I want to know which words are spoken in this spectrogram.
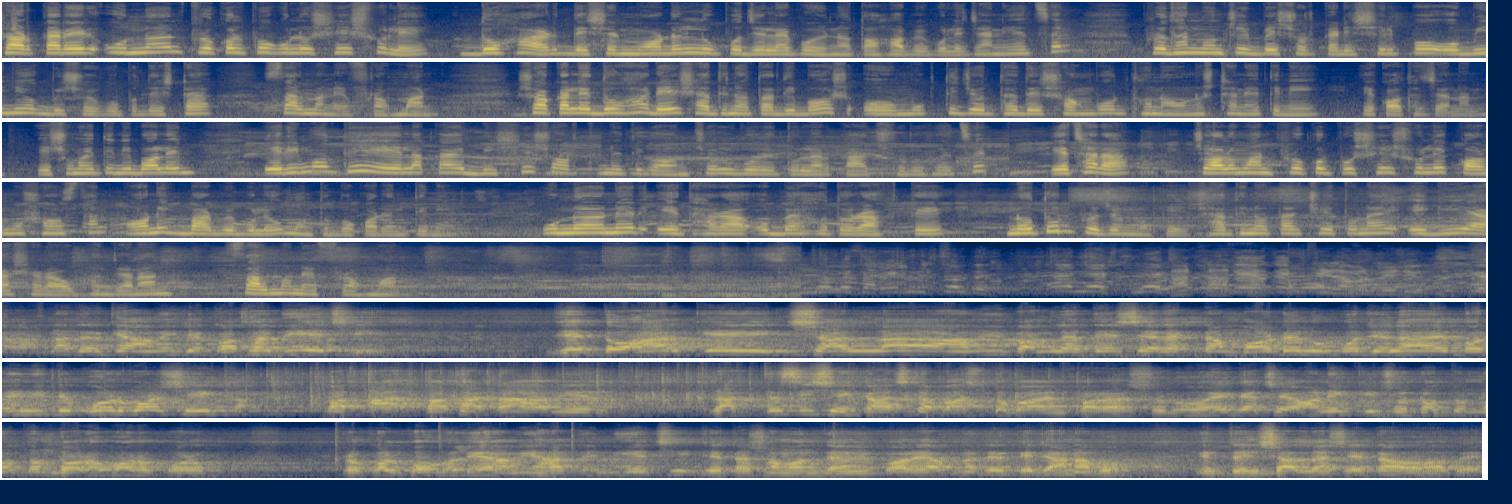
সরকারের উন্নয়ন প্রকল্পগুলো শেষ হলে দোহার দেশের মডেল উপজেলায় পরিণত হবে বলে জানিয়েছেন প্রধানমন্ত্রীর বেসরকারি শিল্প ও বিনিয়োগ বিষয়ক উপদেষ্টা সালমান এফ রহমান। সকালে দোহারে স্বাধীনতা দিবস ও মুক্তিযোদ্ধাদের সংবর্ধনা অনুষ্ঠানে তিনি কথা জানান। এ সময় তিনি বলেন, এরই মধ্যে এই এলাকায় বিশেষ অর্থনৈতিক অঞ্চল গড়ে তোলার কাজ শুরু হয়েছে। এছাড়া চলমান প্রকল্প শেষ হলে কর্মসংস্থান অনেক বাড়বে বলেও মন্তব্য করেন তিনি। উন্নয়নের এ ধারা অব্যাহত রাখতে নতুন প্রজন্মকে স্বাধীনতার চেতনায় এগিয়ে আসার আহ্বান জানান সালমান এফ রহমান। আপনাদেরকে আমি যে কথা দিয়েছি, যে দোহারকে ইনশাল্লাহ আমি বাংলাদেশের একটা মডেল উপজেলায় পরিণত করব, সেই কথাটা আমি রাখতেছি, সেই কাজটা বাস্তবায়ন করা শুরু হয়ে গেছে। অনেক কিছু নতুন নতুন বড় বড় প্র- প্রকল্পগুলি আমি হাতে নিয়েছি, যেটা সম্বন্ধে আমি পরে আপনাদেরকে জানাব, কিন্তু ইনশাল্লাহ সেটাও হবে।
